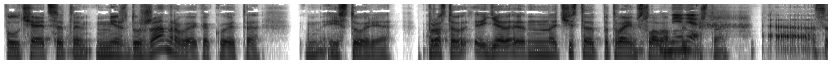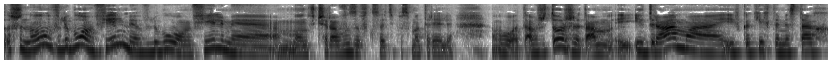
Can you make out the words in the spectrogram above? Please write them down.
получается это междужанровая какая-то история. Просто я э, чисто по твоим словам не, не. что. Э, слушай, ну в любом фильме, в любом фильме, он вчера вызов, кстати, посмотрели, вот, там же тоже там и, и драма, и в каких-то местах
